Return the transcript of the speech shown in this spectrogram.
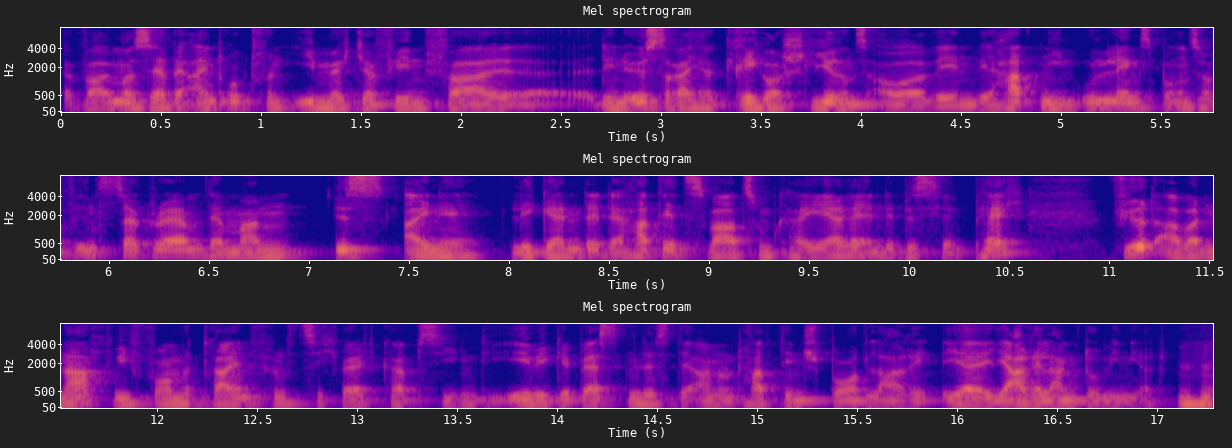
war immer sehr beeindruckt von ihm, möchte auf jeden Fall äh, den Österreicher Gregor Schlierensauer erwähnen. Wir hatten ihn unlängst bei uns auf Instagram. Der Mann ist eine Legende. Der hatte zwar zum Karriereende ein bisschen Pech, führt aber nach wie vor mit 53 Weltcupsiegen die ewige Bestenliste an und hat den Sport äh, jahrelang dominiert. Mhm.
